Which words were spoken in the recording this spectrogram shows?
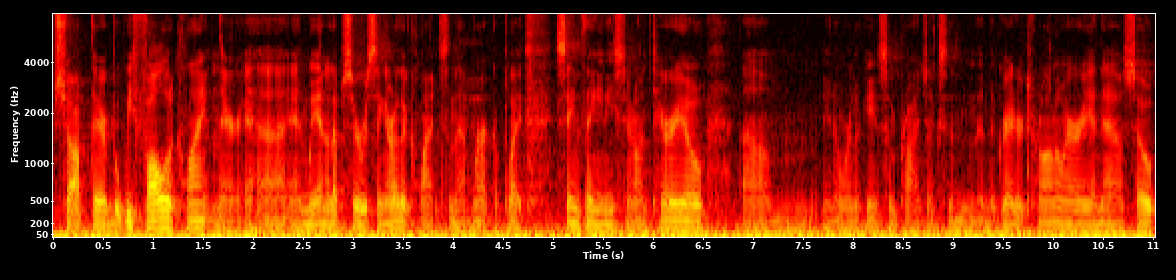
shop there, but we followed a client in there, uh, and we ended up servicing our other clients in that marketplace. Same thing in Eastern Ontario. Um, you know, we're looking at some projects in, in the Greater Toronto area now. So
